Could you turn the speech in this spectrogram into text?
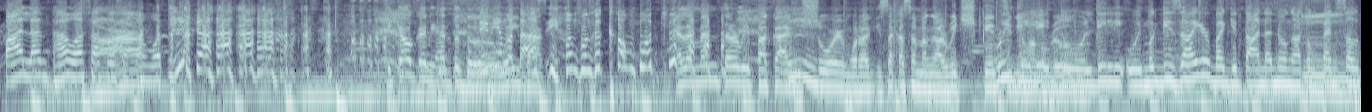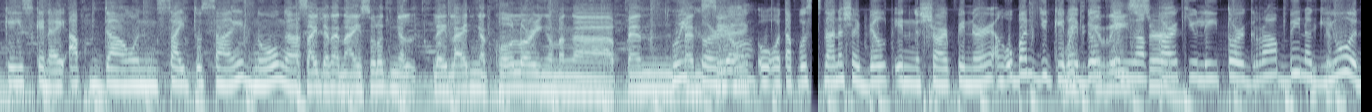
Palantawas ako sa Ah. kamot. Ikaw kani adto do Dili way mataas back. iyang mga kamot. Elementary pa ka, I'm sure, murag isa ka sa mga rich kids Uy, in dili, yung room. dul, dili, uy. Mag-desire ba yun ta na, no, nga tong Mm. pencil case kay na ay up, down, side to side, no, nga. Aside na na isulod nga lain nga color nga mga pen Uy, pencil. correct. Oo, tapos na na siya built-in nga sharpener. Ang uban yun kinay With built-in nga eraser. calculator. Grabe, nagyud.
